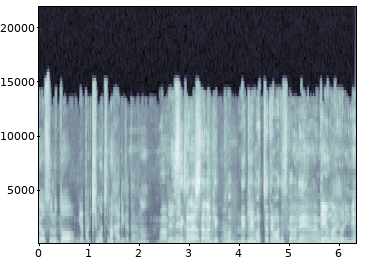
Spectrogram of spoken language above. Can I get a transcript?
いをするとやっぱ気持ちの入り方やの、まあ店からしたら結構ね、手間っちゃ手間ですからね、電話よりね。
